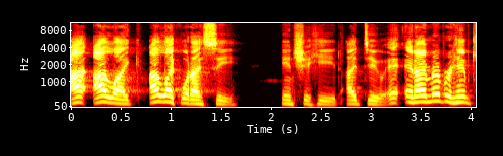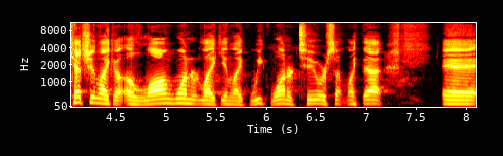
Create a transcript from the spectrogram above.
I, I like I like what I see in Shaheed. I do, and, and I remember him catching like a, a, long one, like in like week one or two or something like that, and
